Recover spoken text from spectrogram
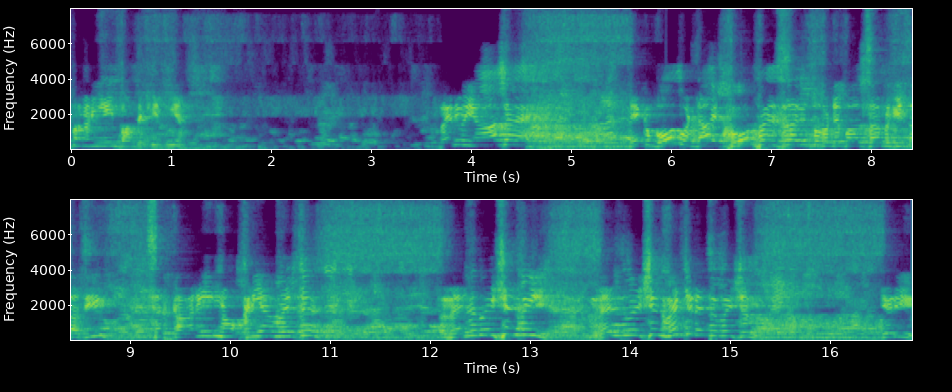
ਪੁਰਾਣੀਆਂ ਹੀ ਬੰਦ ਕੀਤੀਆਂ। ਮੈਨੂੰ ਯਾਦ ਹੈ ਵੱਡਾ ਇੱਕ ਹੋਰ ਫੈਸਲਾ ਵੀ ਵੱਡੇ ਪਾਲ ਸਾਹਿਬ ਨੇ ਕੀਤਾ ਸੀ। ਸਰਕਾਰੀ ਨੌਕਰੀਆਂ ਵਿੱਚ ਰਿਜ਼ਰਵੇਸ਼ਨ ਵੀ ਰਿਜ਼ਰਵੇਸ਼ਨ ਵਿੱਚ ਰਿਜ਼ਰਵੇਸ਼ਨ ਜਿਹੜੀ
